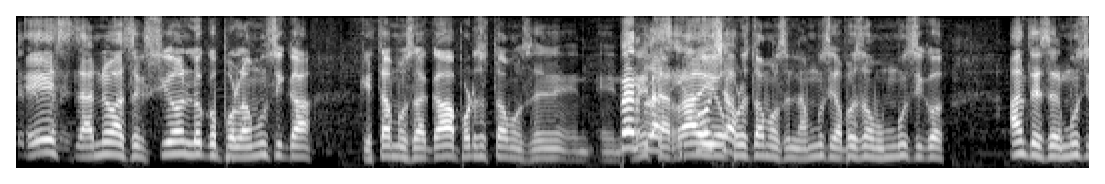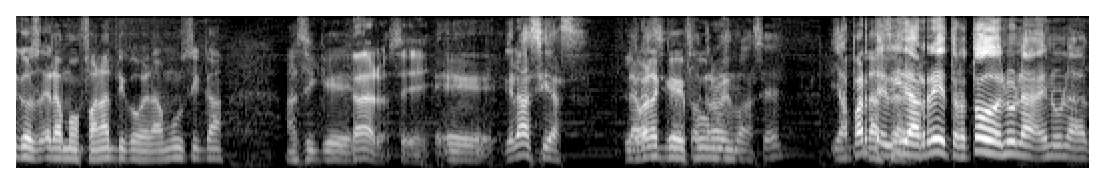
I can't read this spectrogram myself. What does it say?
es la nueva sección, Locos por la música, que estamos acá, por eso estamos en, en- esta radio, joyas. por eso estamos en la música, por eso somos músicos. Antes de ser músicos éramos fanáticos de la música, así que... Claro, sí. eh, Gracias. La verdad que Gracias fue otra un vez más, ¿eh? Y aparte placer. vida retro, todo en una, en una,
